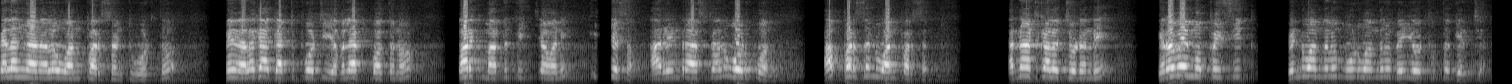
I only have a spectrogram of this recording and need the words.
తెలంగాణలో వన్ పర్సెంట్ ఓటుతో. మేము ఎలాగా గట్టి పోటీ ఇవ్వలేకపోతున్నాం వారికి మద్దతు ఇచ్చామని ఇచ్చేసాం. ఆ రెండు రాష్ట్రాలు ఓడిపోను. హాఫ్ పర్సెంట్ వన్ పర్సెంట్ కర్ణాటకలో చూడండి ఇరవై ముప్పై సీట్లు రెండు వందలు మూడు వందలు వెయ్యి ఓట్లతో గెలిచారు.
